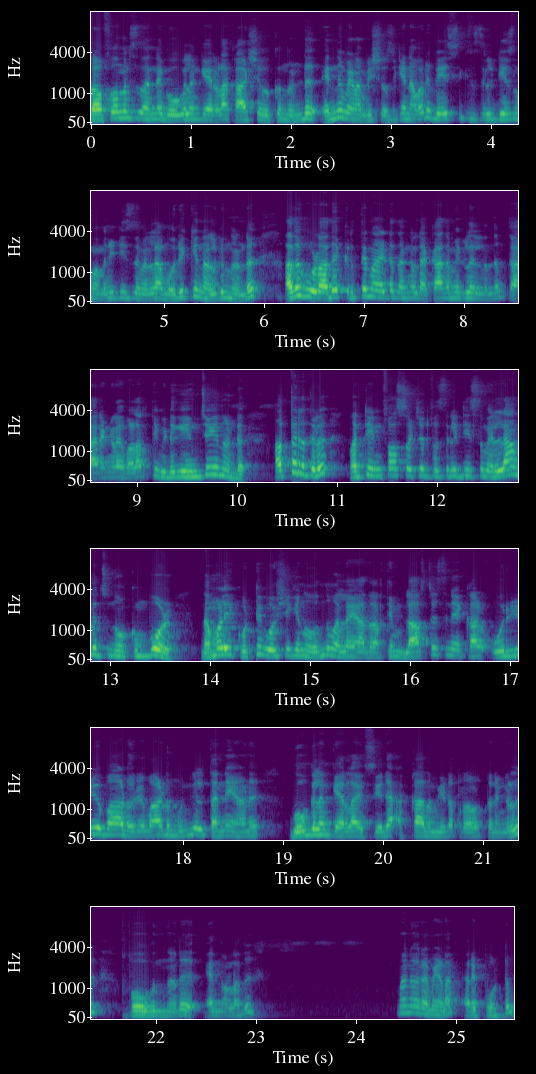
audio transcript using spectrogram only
പെർഫോമൻസ് തന്നെ ഗൂഗിളും കേരള കാഴ്ചവെക്കുന്നുണ്ട് എന്ന് വേണം വിശ്വസിക്കാൻ. അവർ ബേസിക് ഫെസിലിറ്റീസും അമ്യൂണിറ്റീസും എല്ലാം ഒരുക്കി നൽകുന്നുണ്ട്. അതുകൂടാതെ കൃത്യമായിട്ട് തങ്ങളുടെ അക്കാദമികളിൽ നിന്നും താരങ്ങളെ വളർത്തി വിടുകയും ചെയ്യുന്നുണ്ട്. അത്തരത്തിൽ മറ്റ് ഇൻഫ്രാസ്ട്രക്ചർ ഫെസിലിറ്റീസും എല്ലാം വെച്ച് നോക്കുമ്പോൾ നമ്മൾ ഈ കൊട്ടിഘോഷിക്കുന്ന ഒന്നുമല്ല യാഥാർത്ഥ്യം. ബ്ലാസ്റ്റേഴ്സിനേക്കാൾ ഒരുപാട് ഒരുപാട് മുന്നിൽ തന്നെയാണ് ഗോകുലം കേരള എഫ് സിയുടെ അക്കാദമിയുടെ പ്രവർത്തനങ്ങൾ പോകുന്നത് എന്നുള്ളത് മനോരമയുടെ റിപ്പോർട്ടും.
